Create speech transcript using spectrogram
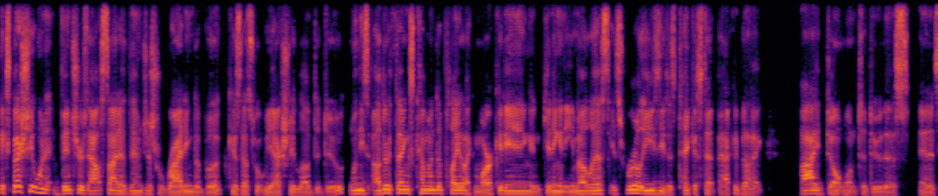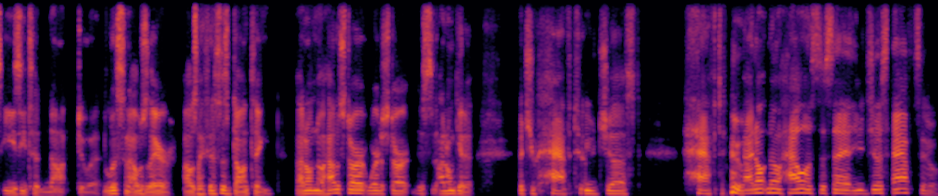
especially when it ventures outside of them just writing the book, because that's what we actually love to do. When these other things come into play, like marketing and getting an email list, it's real easy to take a step back and be like, I don't want to do this. And it's easy to not do it. Listen, I was there. I was like, this is daunting. I don't know how to start, where to start. This, I don't get it but you have to. You just have to. I don't know how else to say it. You just have to.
